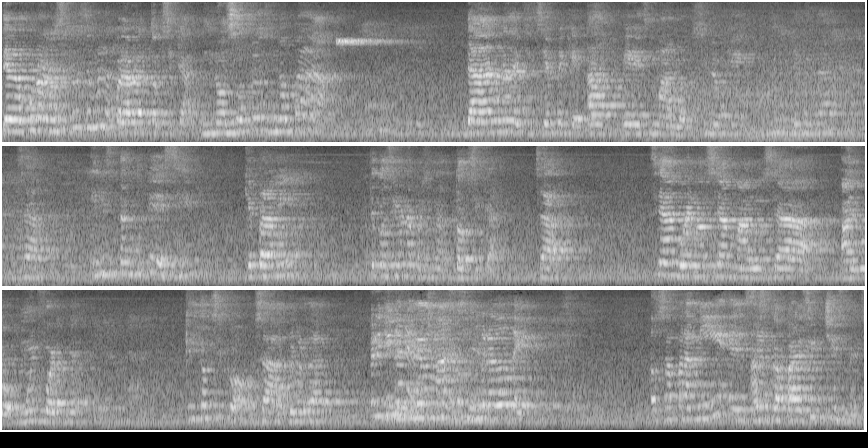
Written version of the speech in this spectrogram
Te lo juro, nosotros usamos la palabra tóxica. Nosotros no para dar una definición de que, ah, eres malo, sino que, de verdad, o sea, tienes tanto que decir que para mí te considero una persona tóxica. O sea, sea bueno, sea malo, sea algo muy fuerte. ¿Qué tóxico? O sea, de verdad. Pero yo me veo más como un grado de. O sea, para mí el ser. Hasta para decir chismes.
